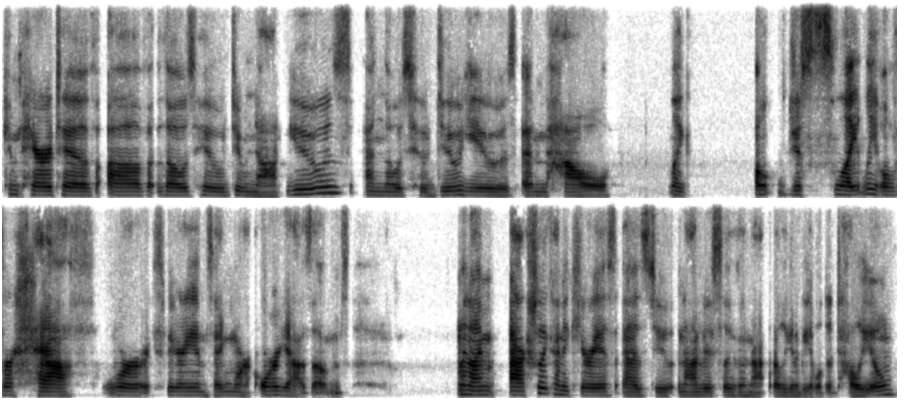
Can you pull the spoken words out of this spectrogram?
comparative of those who do not use and those who do use, and how, just slightly over half were experiencing more orgasms. And I'm actually kind of curious as to, and obviously they're not really going to be able to tell you,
